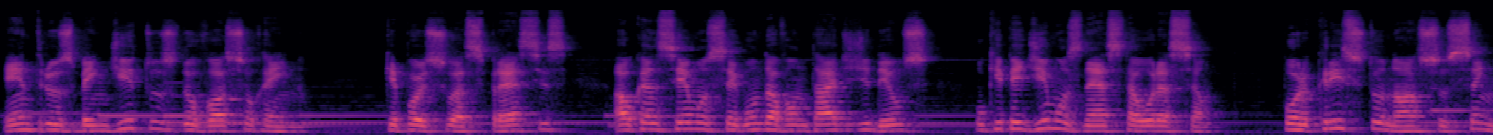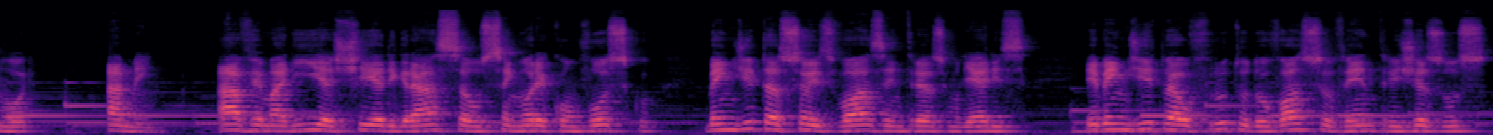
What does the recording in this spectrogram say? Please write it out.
entre os benditos do vosso reino, que por suas preces alcancemos segundo a vontade de Deus o que pedimos nesta oração. Por Cristo nosso Senhor. Amém. Ave Maria, cheia de graça, o Senhor é convosco. Bendita sois vós entre as mulheres, e bendito é o fruto do vosso ventre, Jesus.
